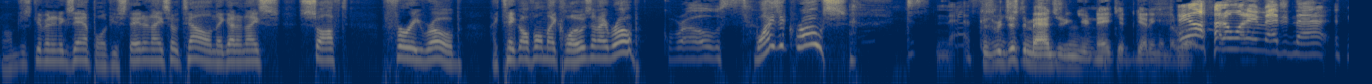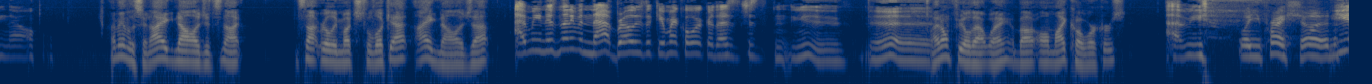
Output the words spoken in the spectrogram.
Well, I'm just giving an example. If you stay at a nice hotel and they got a nice, soft, furry robe, I take off all my clothes and I robe. Gross. Why is it gross? Just nasty. Because we're just imagining you naked getting in the robe. Yeah, I don't want to imagine that. No. I mean, listen, I acknowledge it's not, it's not really much to look at. I acknowledge that. I mean, it's not even that, bro. He's like, you're my coworker. That's just. ew. Ugh. I don't feel that way about all my coworkers. I mean, Well, you probably should. yeah.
